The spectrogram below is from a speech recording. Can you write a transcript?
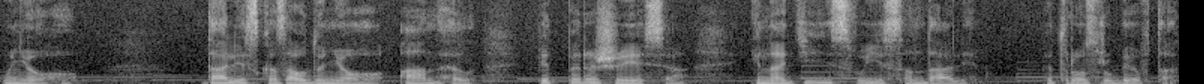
у нього. Далі сказав до нього ангел: підпережися і надінь свої сандалі. Петро зробив так.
